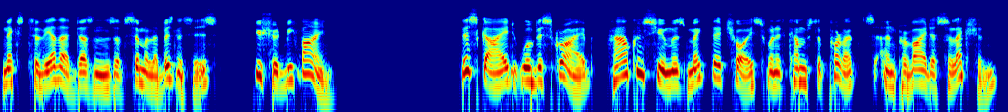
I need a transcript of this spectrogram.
next to the other dozens of similar businesses, you should be fine. This guide will describe how consumers make their choice when it comes to products and provider selection,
